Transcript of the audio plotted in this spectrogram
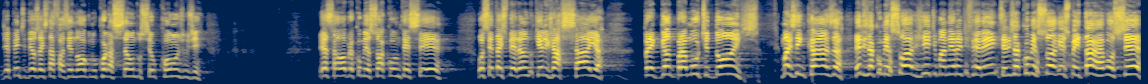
De repente Deus já está fazendo algo no coração do seu cônjuge. Essa obra começou a acontecer. Você está esperando que ele já saia pregando para multidões mas em casa ele já começou a agir de maneira diferente, ele já começou a respeitar você,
